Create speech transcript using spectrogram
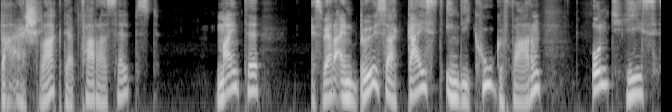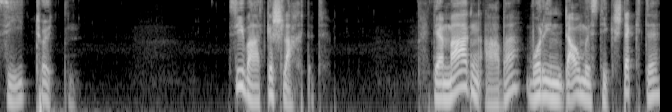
Da erschrak der Pfarrer selbst, meinte, es wäre ein böser Geist in die Kuh gefahren und hieß sie töten. Sie ward geschlachtet. Der Magen aber, worin Daumestick steckte,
